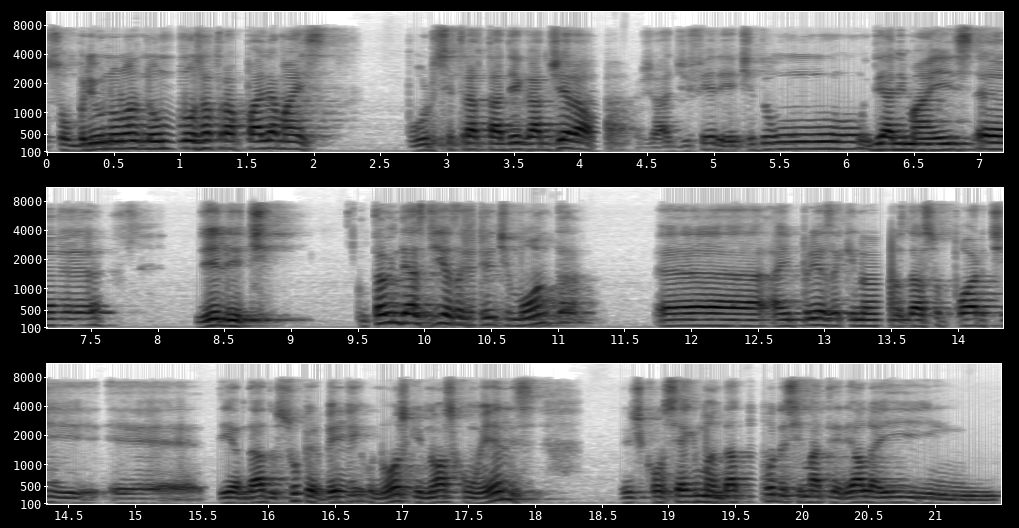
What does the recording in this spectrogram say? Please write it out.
sombrio não, não nos atrapalha mais, por se tratar de gado geral, já diferente de, um, de animais é, de elite. Então, em 10 dias a gente monta, É, a empresa que nos dá suporte é, tem andado super bem conosco e nós com eles. A gente consegue mandar todo esse material aí em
